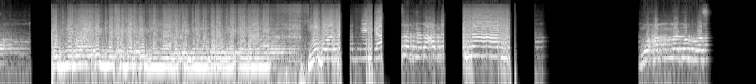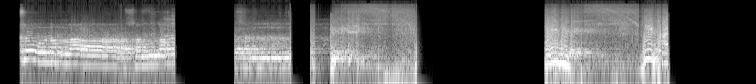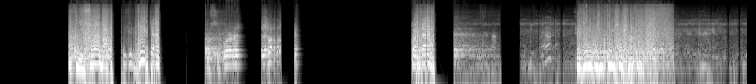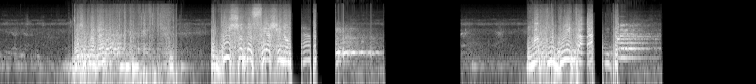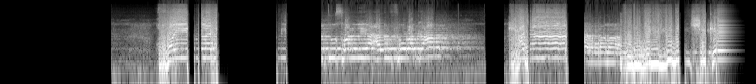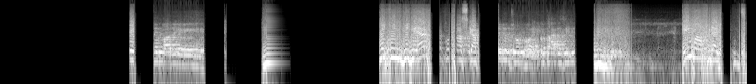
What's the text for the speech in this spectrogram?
ابن لؤي ابن فهر ابن مالك ابن نضر ابن كنانة مضوة ابن جماعة النار محمد رسول الله صلى الله عليه وسلم. সবা থেকে দুইটা কোরআনের সব কয়টা একজনের কাছে তিনশো সাতাশ দুশো টাকা দুইশত ছিয়াশি নম্বর মাত্র দুইটা خير لك تصلي ألف ركعة হাজার কোনদিন যদি শিখে পারে নতুন যদি একটা কথা আজকে আপনি যোগ হয় এই কথা আগে যে এই মাহফিলায় শুনছি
